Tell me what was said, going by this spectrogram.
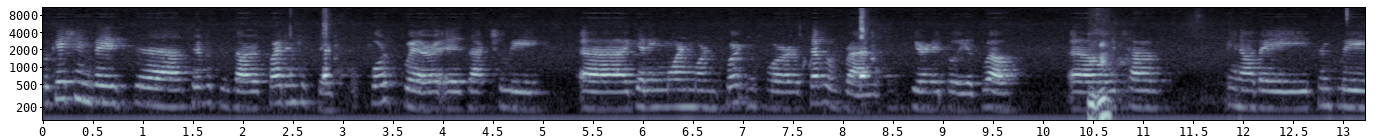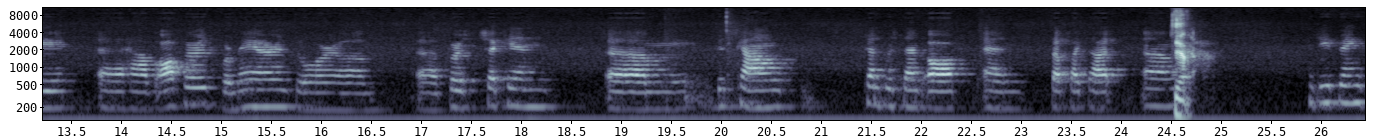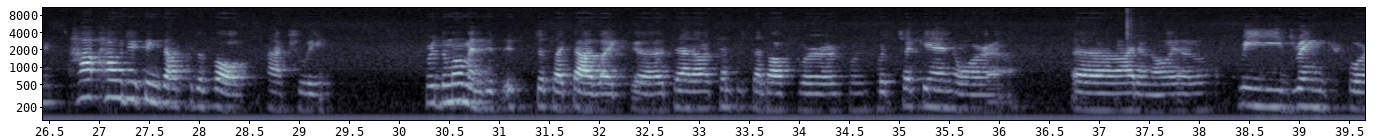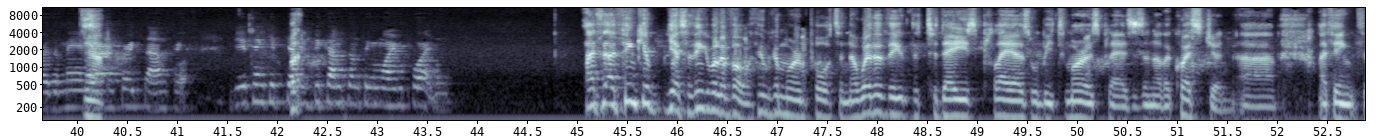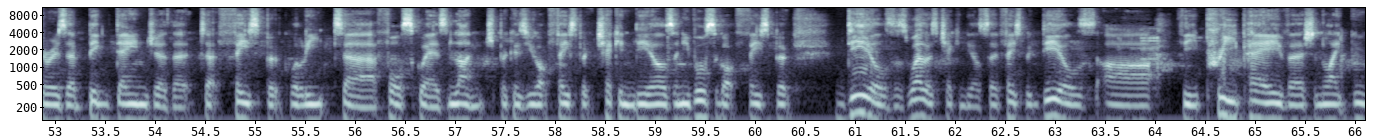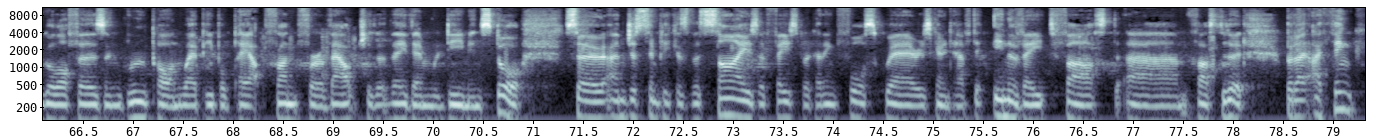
location-based uh, services are quite interesting. Foursquare is actually uh, getting more and more important for several brands here in Italy as well, uh, mm-hmm. which have, you know, they simply uh, have offers for mayors or um, uh, first check-in um, discounts, 10% off, and stuff like that. Um, yeah. Do you think how how do you think that could evolve actually? For the moment, it's, it's just like that, like uh, 10 or 10% off for for, for check-in or uh, I don't know, a free drink for the mayor, yeah. for example. Do you think it can but, become something more important? I, th- I, think it, yes, I think it will evolve. I think it will become more important. Now, whether the, the today's players will be tomorrow's players is another question. Um, I think there is a big danger that uh, Facebook will eat uh, Foursquare's lunch because you've got Facebook check-in deals and you've also got Facebook deals as well as check-in deals. So Facebook deals are the prepay version like Google offers and Groupon where people pay up front for a voucher that they then redeem in store. So, and just simply because the size of Facebook, I think Foursquare is going to have to innovate fast, um, fast to do it. But I, I think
